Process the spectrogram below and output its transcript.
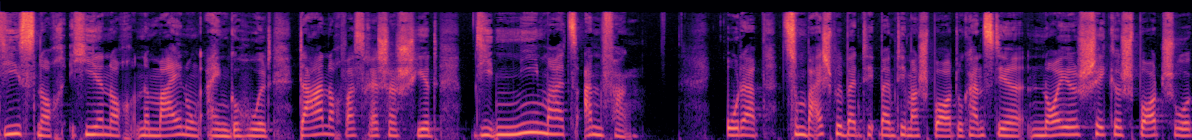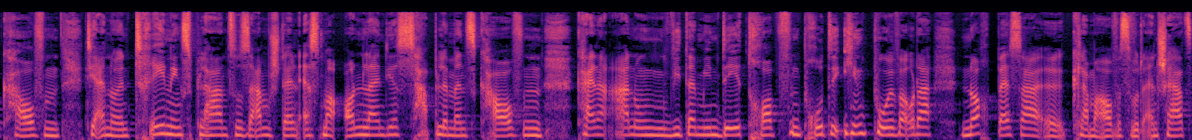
dies noch, hier noch eine Meinung eingeholt, da noch was recherchiert, die niemals anfangen. Oder zum Beispiel beim, beim Thema Sport. Du kannst dir neue, schicke Sportschuhe kaufen, dir einen neuen Trainingsplan zusammenstellen, erstmal online dir Supplements kaufen, keine Ahnung, Vitamin D-Tropfen, Proteinpulver oder noch besser, äh, Klammer auf, es wird ein Scherz,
